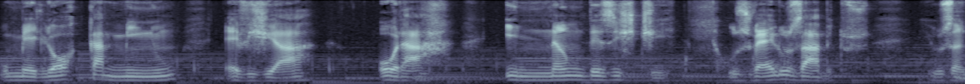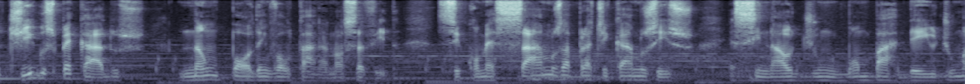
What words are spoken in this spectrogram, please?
O melhor caminho é vigiar, orar e não desistir. Os velhos hábitos e os antigos pecados não podem voltar à nossa vida. Se começarmos a praticarmos isso, é sinal de um bombardeio, de um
